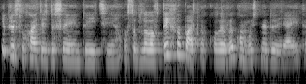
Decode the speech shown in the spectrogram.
І прислухайтесь до своєї інтуїції, особливо в тих випадках, коли ви комусь не довіряєте.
